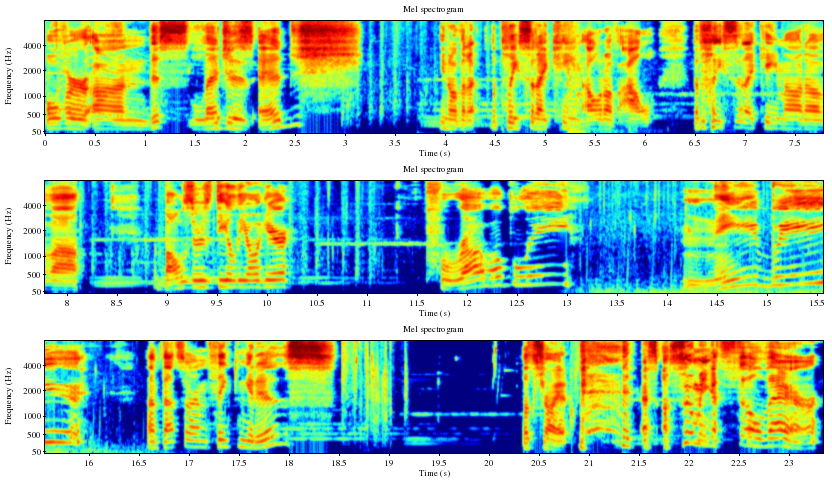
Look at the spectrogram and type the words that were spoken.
over on this ledge's edge. You know, the, the place that I came out of. Ow. The place that I came out of uh, Bowser's dealio here. Probably. Maybe. Um, that's what I'm thinking it is. Let's try it. Assuming it's still there.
